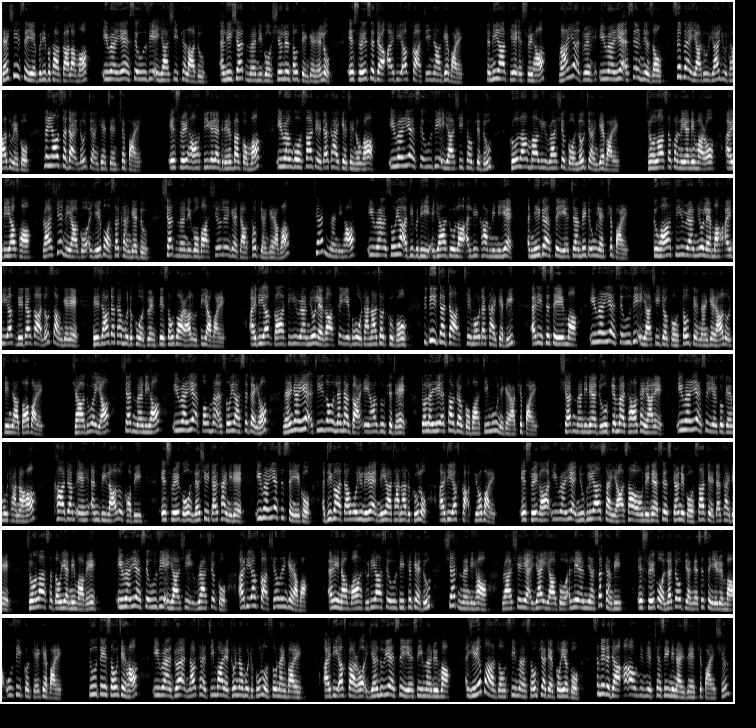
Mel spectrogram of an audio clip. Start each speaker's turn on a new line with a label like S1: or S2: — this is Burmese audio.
S1: လက်ရှိစစ်ရေးပဋိပက္ခကာလမှာအီရန်ရဲ့စစ်ဦးစီးအရာရှိဖြစ်လာသူအလီရှတ်မန်နီကိုရှင်းလင်းတုတ်တင်ခဲ့တယ်လို့အစ္စရေးစစ်တပ် IDF ကကြေညာခဲ့ပါတယ်။တနည်းအားဖြင့်အစ္စရေးဟာ9ရက်အတွင်းအီရန်ရဲ့အစစ်အမြင့်ဆုံးစစ်ဘက်ယာထုရယူထားသူတွေကိုနှစ်ယောက်ဆက်တိုက်လှုပ်ကြံခဲ့ခြင်းဖြစ်ပါတယ်။အစ္စရေးဟာပြီးခဲ့တဲ့သတင်းပတ်ကုန်မှာအီရန်ကိုစတင်တိုက်ခိုက်ခဲ့ချိန်တုန်းကအီရန်ရဲ့စစ်ဦးစီးအရာရှိချုပ်ဖြစ်သူဂိုလာမာလီရာရှစ်ကိုလှုပ်ကြံခဲ့ပါတယ်။ဂျွန်လ18ရက်နေ့မှာတော့ IDF ဟာရုရှားနေရာကိုအရေးပေါ်ဆက်ခံခဲ့သူရှက်မန်ဒီကိုပါရှင်းလင်းခဲ့ကြောင်းထုတ်ပြန်ခဲ့တာပါ။ရှက်မန်ဒီဟာအီရန်အစိုးရအဓိပတိအယာတိုလာအလီခါမီနီရဲ့အနည်းကစစ်ရေးအကြံပေးတဦးလည်းဖြစ်ပါတယ်။သူဟာတီရန်မြို့လယ်မှာ IDF လေတပ်ကလှုပ်ဆောင်ခဲ့တဲ့လေကြောင်းတိုက်ခိုက်မှုတစ်ခုအတွင်းတည်ဆုံသွားတာလို့သိရပါတယ်။ IDF ကတီရန်မြို့လယ်ကစစ်ရေးဗဟိုဌာနချုပ်တစ်ခုကိုတိတိကျကျချိန်မုံတိုက်ခိုက်ခဲ့ပြီး အဲ့ဒီစစ်စေးမှာအီရန်ရဲ့စစ်ဦးစီးအရာရှိချုပ်ကိုတုံ့တင်နိုင်ခဲ့တာလို့ကြေညာသွားပါတယ်။ယာဒူအရာရှက်မန်ဒီဟာအီရန်ရဲ့ပုံမှန်အစိုးရစစ်တပ်ရောနိုင်ငံရဲ့အကြီးဆုံးလက်နက်ကအင်အားစုဖြစ်တဲ့ဒေါ်လာရေးအဆောက်အအုံကိုပါကြီးမှုနေကြတာဖြစ်ပါတယ်။ရှက်မန်ဒီနဲ့အတူပြစ်မှတ်ထားခံရတဲ့အီရန်ရဲ့စစ်ရေးကွက်ကဲမှုဌာနဟာခါဒမ်အေအန်ဘီလာလို့ခေါ်ပြီးအစ္စရေးကိုလက်ရှိတိုက်ခိုက်နေတဲ့အီရန်ရဲ့စစ်စင်ရေးကိုအဓိကတာဝန်ယူနေတဲ့နေရာဌာနတစ်ခုလို့ IDF ကပြောပါတယ်။ အစ္စရေးကအီရန်ရဲ့နျူကလ িয়ার ဆိုင်ရာအဆောက်အအုံတွေနဲ့စစ်စကန်တွေကိုစတင်တိုက်ခိုက်တဲ့ဇွန်လ23ရက်နေ့မှာပဲအီရန်ရဲ့စစ်ဦးစီးအရာရှိရာရှစ်ကို IDF ကရှင်းလင်းခဲ့တာပါ။အဲဒီနောက်မှာဒုတိယစစ်ဦးစီးဖြစ်ခဲ့သူရှက်မန်ဒီဟာရာရှစ်ရဲ့အရိုက်အရာကိုအလင်းအမြန်ဆက်ခံပြီးအစ္စရေးကိုလက်တော့ပြန်တဲ့စစ်စင်ရေးတွေမှာဦးစီးကွက်ကဲခဲ့ပါတယ်။သူအသေးဆုံးခြင်းဟာအီရန်အတွက်နောက်ထပ်ကြီးမားတဲ့ထိုးနှက်မှုတစ်ခုလို့ဆိုနိုင်ပါတယ်။ IDF ကတော့ရန်သူရဲ့စစ်ရေးအစီအမံတွေမှာ အရေးအပါဆုံးစီမံဆုံးဖြတ်တဲ့ကွန်ရက်ကိုစနစ်တကျအအောင်မြင့်မြင့်ဖျက်ဆီးနေနိုင်စေဖြစ်ပါတယ်ရှင်။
